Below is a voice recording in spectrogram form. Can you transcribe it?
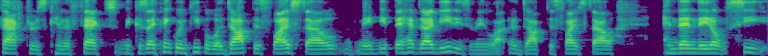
factors can affect because I think when people adopt this lifestyle, maybe if they have diabetes and they adopt this lifestyle and then they don't see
